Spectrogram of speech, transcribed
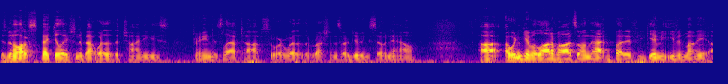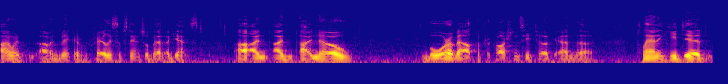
There's been a lot of speculation about whether the Chinese drained his laptops or whether the Russians are doing so now. Uh, I wouldn't give a lot of odds on that, but if you gave me even money, I would, I would make a fairly substantial bet against. Uh, I, I, I know more about the precautions he took and the planning he did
